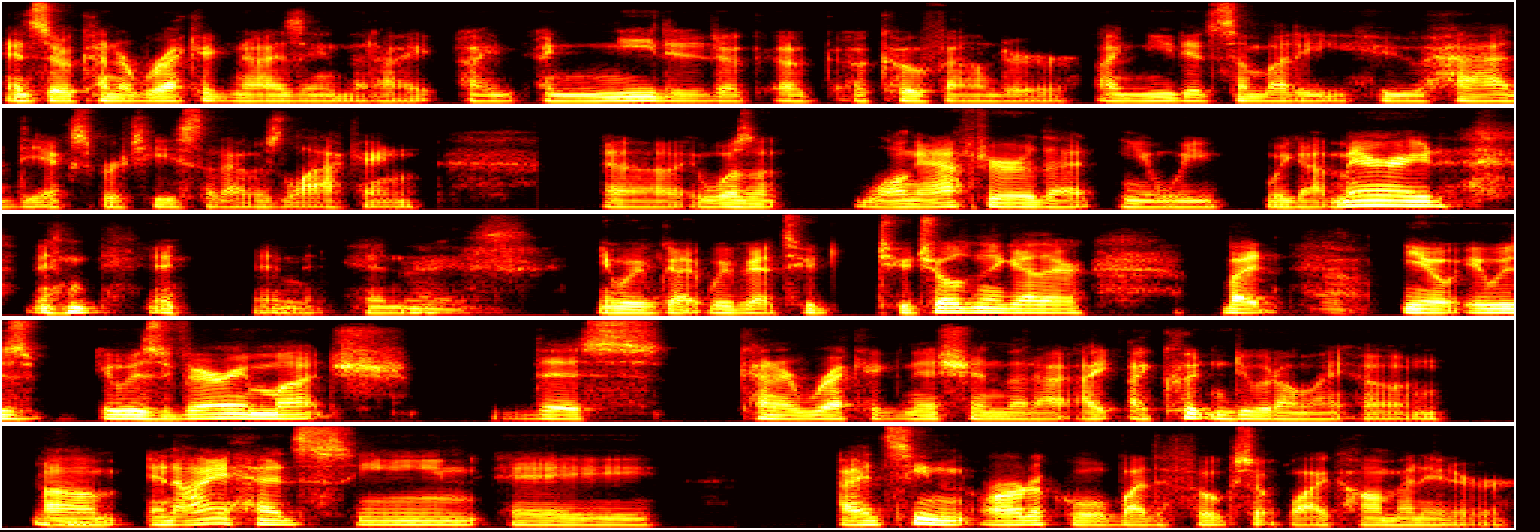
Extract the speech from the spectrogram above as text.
And so, kind of recognizing that I I, I needed a, a, a co-founder, I needed somebody who had the expertise that I was lacking. Uh, it wasn't long after that you know we we got married and and and, and Nice. you know we've got we've got two two children together but Wow. you know it was it was very much this kind of recognition that i i couldn't do it on my own Mhm. um and i had seen a i had seen an article by the folks at y combinator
